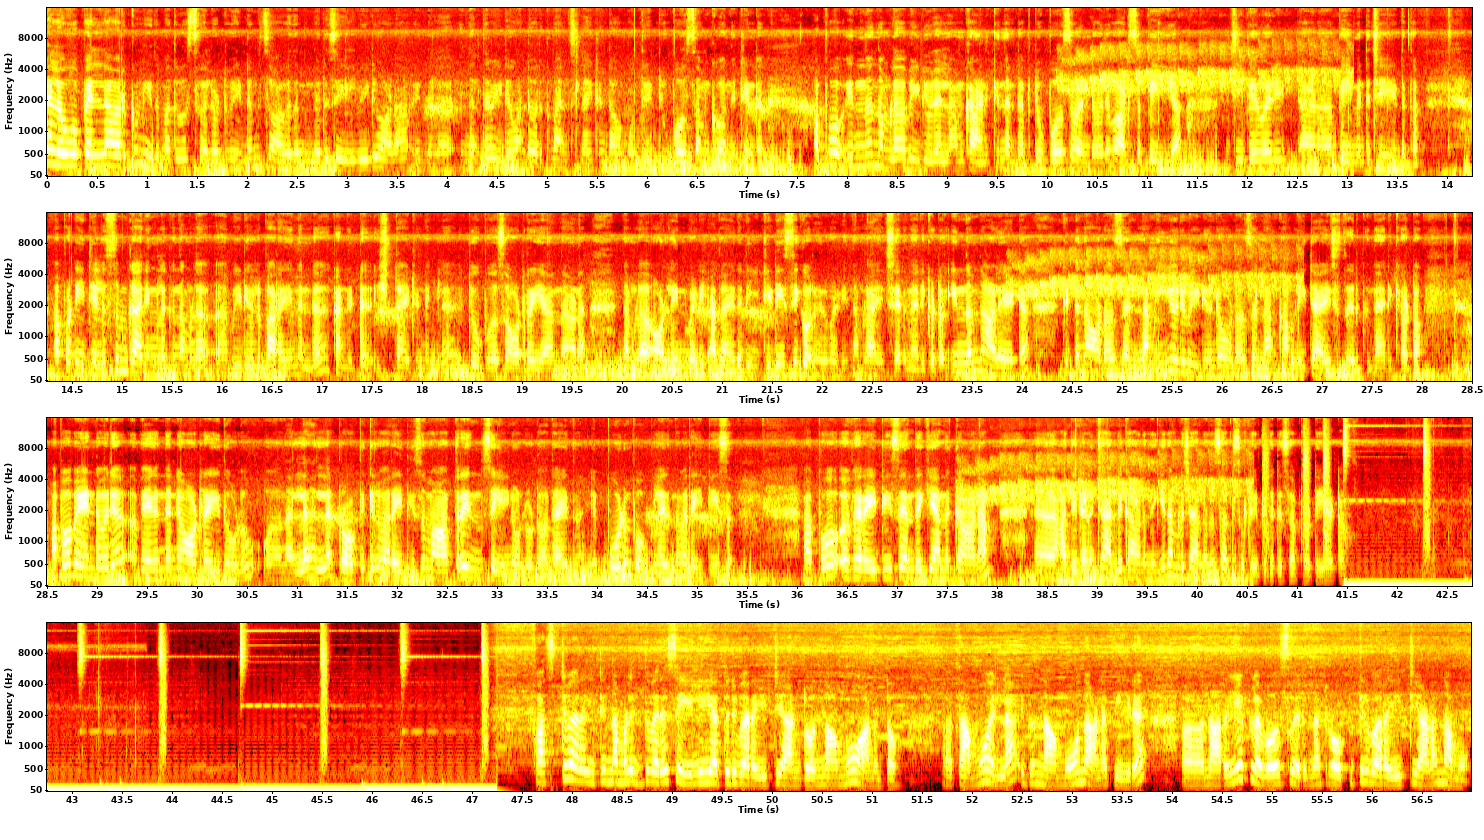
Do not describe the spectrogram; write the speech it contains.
Hello അപ്പോൾ എല്ലാവർക്കും നീതു മധുസ്വലോട്ട് വീണ്ടും സ്വാഗതം. ഇന്നൊരു സെയിൽ വീഡിയോ ആണ്. ഇന്നലെ ഇന്നലത്തെ വീഡിയോ കണ്ടവർക്ക് മനസ്സിലായിട്ടുണ്ടാവും. ഒത്തിരി ട്യൂബേഴ്സ് നമുക്ക് വന്നിട്ടുണ്ട്. അപ്പോൾ ഇന്ന് നമ്മൾ ആ വീഡിയോയിലെല്ലാം കാണിക്കുന്നുണ്ട്. ട്യൂബേഴ്സ് വേണ്ടവർ വാട്സപ്പ് ചെയ്യുക ജി പേ വഴി ആണ് പേയ്മെന്റ് ചെയ്യേണ്ടത്. അപ്പോൾ ഡീറ്റെയിൽസും കാര്യങ്ങളൊക്കെ നമ്മൾ വീഡിയോയിൽ പറയുന്നുണ്ട്. കണ്ടിട്ട് ഇഷ്ടമായിട്ടുണ്ടെങ്കിൽ ട്യൂബേഴ്സ് ഓർഡർ ചെയ്യാവുന്നതാണ്. നമ്മൾ ഓൺലൈൻ വഴി അതായത് D T D C courier വഴി നമ്മൾ അയച്ചു തരുന്നതായിരിക്കും കേട്ടോ. ഇന്നും നാളെയായിട്ട് കിട്ടുന്ന ഓർഡേഴ്സ് എല്ലാം ഈ ഒരു വീഡിയോന്റെ ഓർഡേഴ്സ് എല്ലാം കംപ്ലീറ്റ് അയച്ചു തീർക്കുന്നതായിരിക്കും കേട്ടോ. അപ്പോൾ വേണ്ടവർ വേഗം തന്നെ ഓർഡർ ചെയ്തോളൂ. നല്ല നല്ല ട്രോപ്പിക്കൽ വെറൈറ്റീസ് മാത്രമേ ഇന്ന് സെയിലിനുള്ളൂ കേട്ടോ. അതായത് എപ്പോഴും പോപ്പുലർ വെറൈറ്റീസ് അപ്പോൾ വെറൈറ്റീസ് എന്തൊക്കെയാണെന്ന് കാണാം. ആദ്യമായിട്ടാണ് ചാനൽ കാണുന്നതെങ്കിൽ നമ്മുടെ ചാനൽ സബ്സ്ക്രൈബ് ചെയ്തിട്ട് സപ്പോർട്ട് ചെയ്യാം കേട്ടോ. ഫസ്റ്റ് വെറൈറ്റി നമ്മൾ ഇതുവരെ സെയിൽ ചെയ്യാത്തൊരു വെറൈറ്റി ആണ് കേട്ടോ നമോ ആണ് കേട്ടോ തമോ അല്ല ഇത് നമോ എന്നാണ് പേര്. നിറയെ ഫ്ലവേഴ്സ് വരുന്ന ട്രോപ്പിക്കൽ വെറൈറ്റിയാണ് നമോ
